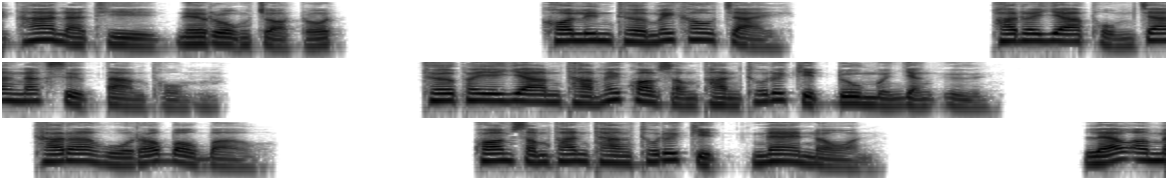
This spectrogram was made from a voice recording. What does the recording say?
45 นาทีในโรงจอดรถ คอลินเธอไม่เข้าใจ ภรรยาผมจ้างนักสืบตามผม เธอพยายามทำให้ความสัมพันธ์ธุรกิจดูเหมือนอย่างอื่น ทาราหัวเราะเบาๆ ความสัมพันธ์ทางธุรกิจแน่นอน แล้วอแม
